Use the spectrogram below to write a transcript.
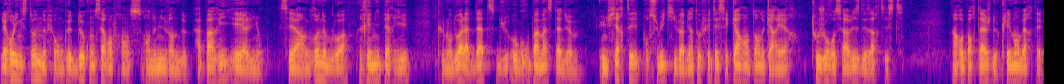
Les Rolling Stones ne feront que deux concerts en France en 2022, à Paris et à Lyon. C'est à un grenoblois, Rémi Perrier, que l'on doit la date du au Groupama Stadium. Une fierté pour celui qui va bientôt fêter ses 40 ans de carrière, toujours au service des artistes. Un reportage de Clément Berthet.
